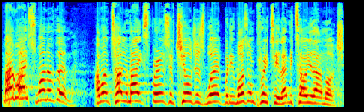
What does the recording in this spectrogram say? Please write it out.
My wife's one of them. I won't tell you my experience of children's work, but it wasn't pretty, let me tell you that much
